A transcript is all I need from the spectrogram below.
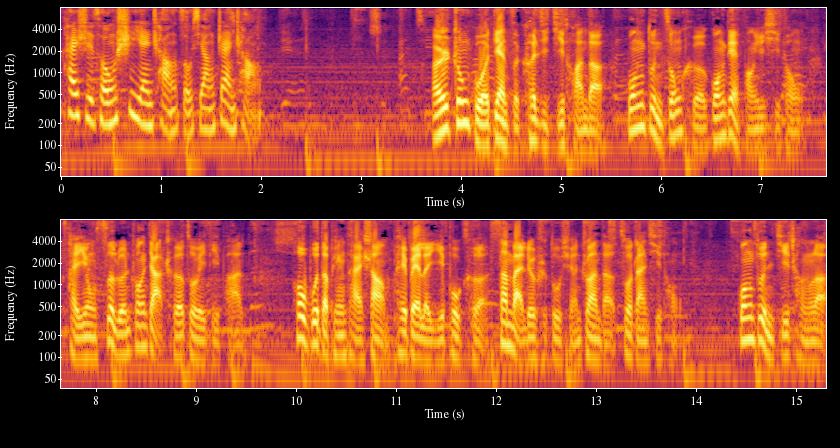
开始从试验场走向战场。而中国电子科技集团的光盾综合光电防御系统，采用四轮装甲车作为底盘。后部的平台上配备了一部可三百六十度旋转的作战系统，光盾集成了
